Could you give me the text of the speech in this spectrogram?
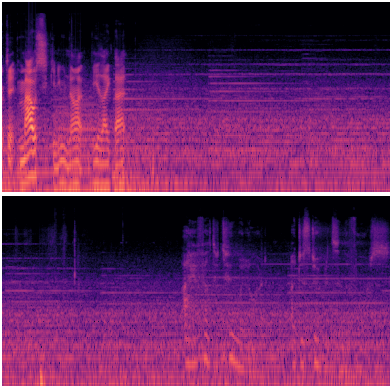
Okay, mouse, can you not be like that? I have felt it too, my lord. A disturbance in the force.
